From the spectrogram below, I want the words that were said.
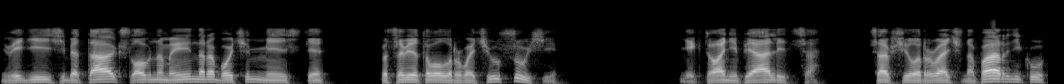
«Веди себя так, словно мы на рабочем месте», — посоветовал рвачу Сухи. «Никто не пялится», — сообщил рвач напарнику,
